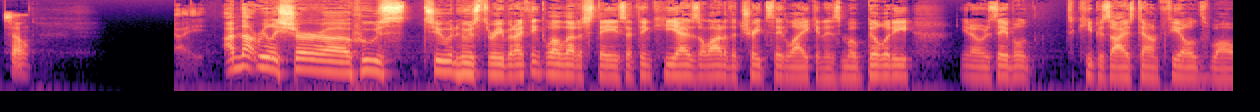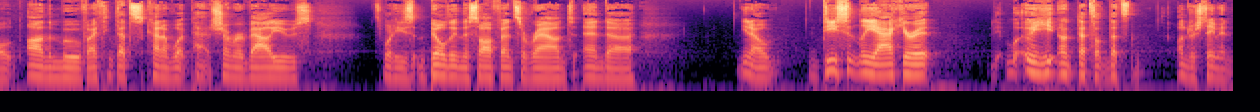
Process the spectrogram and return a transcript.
So I'm not really sure uh, who's two and who's three, but I think Lauletta stays. I think he has a lot of the traits they like and his mobility. You know, is able to keep his eyes downfield while on the move. I think that's kind of what Pat Shurmur values. It's what he's building this offense around, and uh, you know, decently accurate. He, uh, that's a, that's understatement.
